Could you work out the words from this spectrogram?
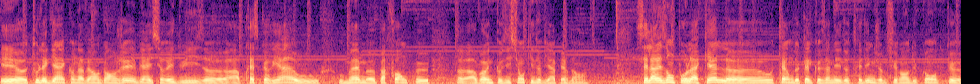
et euh, tous les gains qu'on avait engrangés eh bien ils se réduisent euh, à presque rien ou, même parfois on peut avoir une position qui devient perdante. C'est la raison pour laquelle euh, au terme de quelques années de trading je me suis rendu compte que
